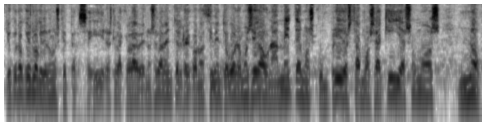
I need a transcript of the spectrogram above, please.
yo creo que es lo que tenemos que perseguir, es la clave, no solamente el reconocimiento, bueno, hemos llegado a una meta, hemos cumplido, estamos aquí, ya somos... No.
